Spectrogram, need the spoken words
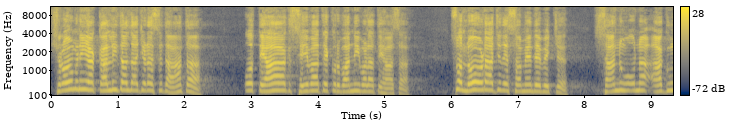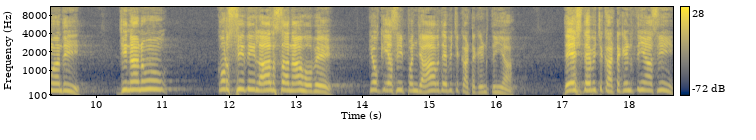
ਸ਼੍ਰੋਮਣੀ ਅਕਾਲੀ ਦਲ ਦਾ ਜਿਹੜਾ ਸਿਧਾਂਤ ਆ, ਉਹ ਤਿਆਗ, ਸੇਵਾ ਤੇ ਕੁਰਬਾਨੀ ਵਾਲਾ ਇਤਿਹਾਸ ਆ। ਸੋ ਲੋੜ ਅੱਜ ਦੇ ਸਮੇਂ ਦੇ ਵਿੱਚ ਸਾਨੂੰ ਉਹਨਾਂ ਆਗੂਆਂ ਦੀ, ਜਿਨ੍ਹਾਂ ਨੂੰ ਕੁਰਸੀ ਦੀ ਲਾਲਸਾ ਨਾ ਹੋਵੇ, ਕਿਉਂਕਿ ਅਸੀਂ ਪੰਜਾਬ ਦੇ ਵਿੱਚ ਘੱਟ ਗਿਣਤੀ ਆ। ਦੇਸ਼ ਦੇ ਵਿੱਚ ਘੱਟ ਗਿਣਤੀ ਗਿਣਤੀਆਂ ਅਸੀਂ,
